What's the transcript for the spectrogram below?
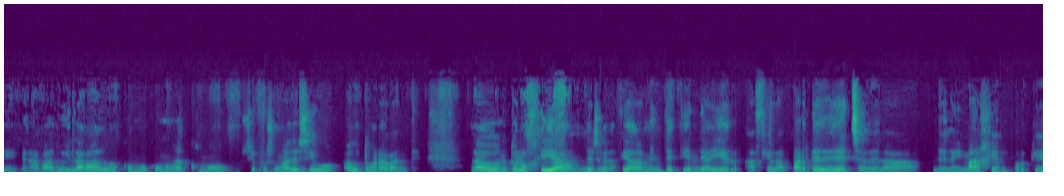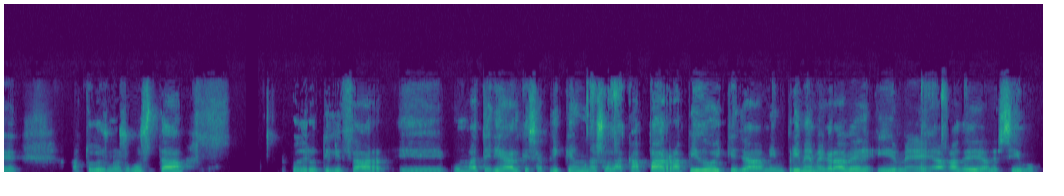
eh, grabado y lavado como, como si fuese un adhesivo autograbante. La odontología, desgraciadamente, tiende a ir hacia la parte derecha de la, imagen porque a todos nos gusta poder utilizar eh, un material que se aplique en una sola capa rápido y que ya me imprime, me grabe y me haga de adhesivo.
